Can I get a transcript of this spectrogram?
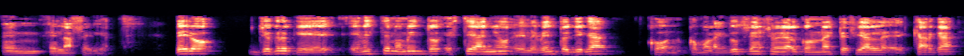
en, en la feria. Pero yo creo que en este momento, este año, el evento llega con, como la industria en general, con una especial eh, carga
